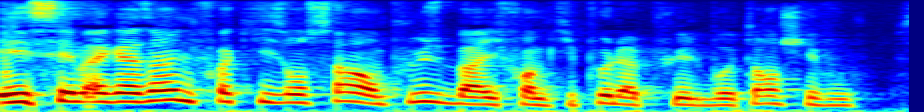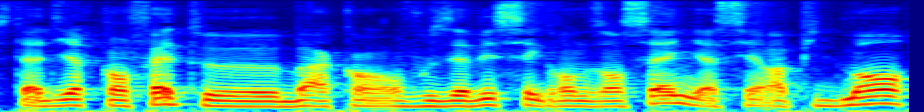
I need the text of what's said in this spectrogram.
Et ces magasins, une fois qu'ils ont ça, en plus, bah, il faut un petit peu la pluie le beau temps chez vous. C'est-à-dire qu'en fait, euh, bah, quand vous avez ces grandes enseignes, assez rapidement,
